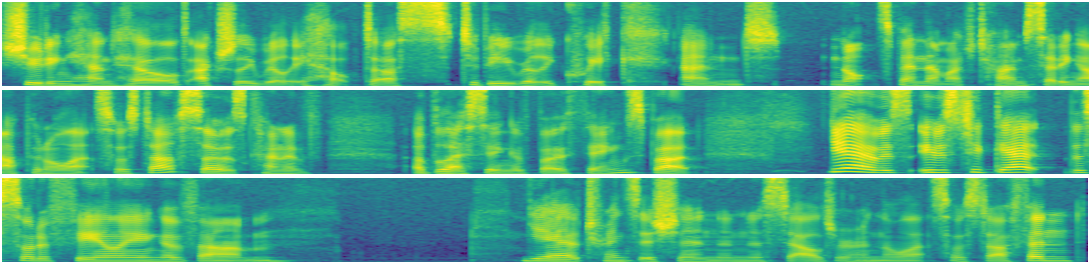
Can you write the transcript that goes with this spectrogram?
shooting handheld actually really helped us to be really quick and not spend that much time setting up and all that sort of stuff. So it was kind of a blessing of both things, but yeah, it was it was to get the sort of feeling of um, yeah, transition and nostalgia and all that sort of stuff. And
